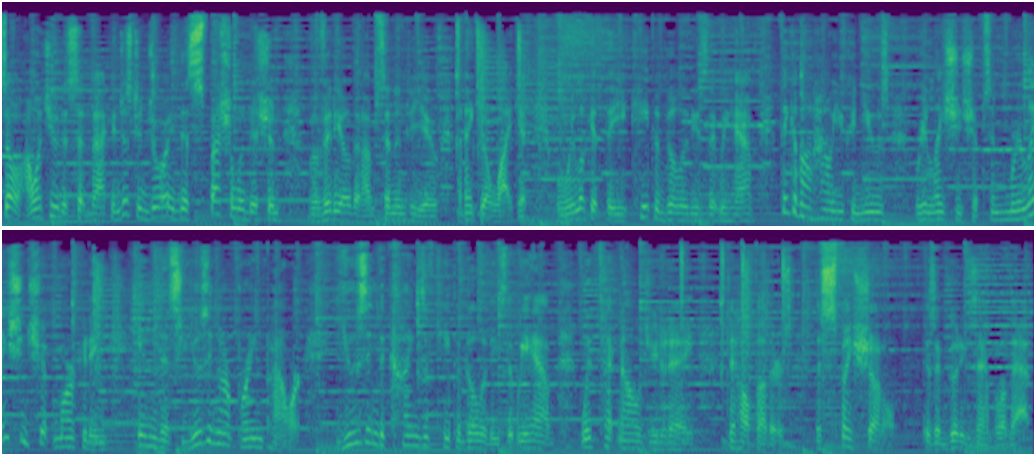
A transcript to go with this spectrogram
So I want you to sit back and just enjoy this special edition of a video that I'm sending to you. I think you'll like it. When we look at the capabilities that we have, think about how you can use relationships and relationship marketing in this, using our brain power, using the kinds of capabilities that we have with technology today to help others. The space shuttle is a good example of that.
